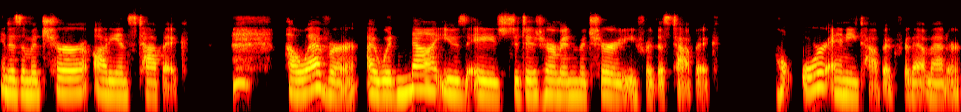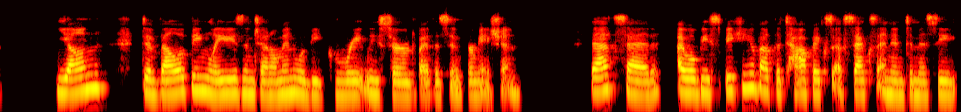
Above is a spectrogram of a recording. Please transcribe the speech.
It is a mature audience topic. However, I would not use age to determine maturity for this topic. or any topic for that matter. Young, developing ladies and gentlemen would be greatly served by this information. That said, I will be speaking about the topics of sex and intimacy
